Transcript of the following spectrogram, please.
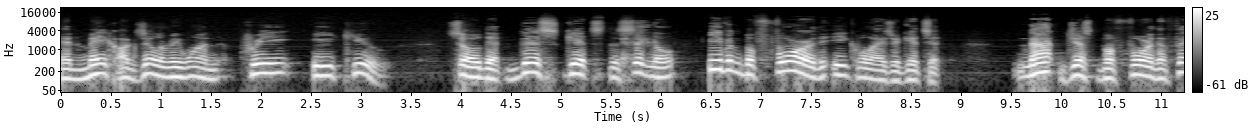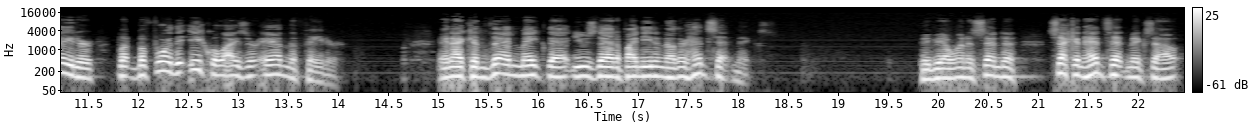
and make auxiliary 1 pre-EQ so that this gets the signal even before the equalizer gets it. Not just before the fader, but before the equalizer and the fader. And I can then make that, use that if I need another headset mix. Maybe I want to send a second headset mix out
